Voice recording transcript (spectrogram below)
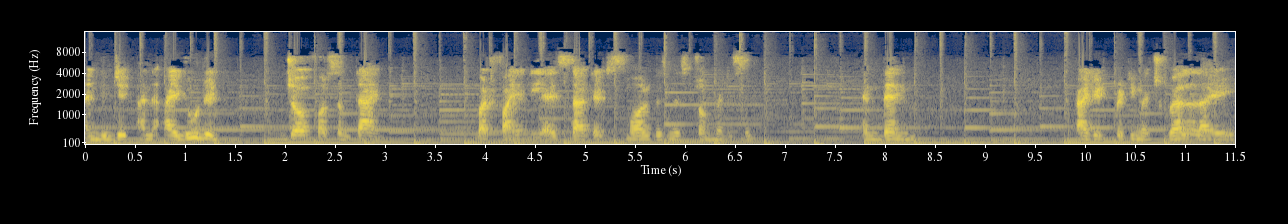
and did, and I do did job for some time. But finally, I started small business from medicine, and then I did pretty much well. I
